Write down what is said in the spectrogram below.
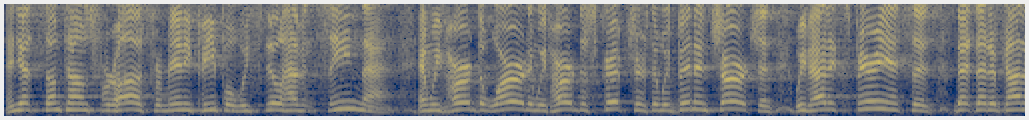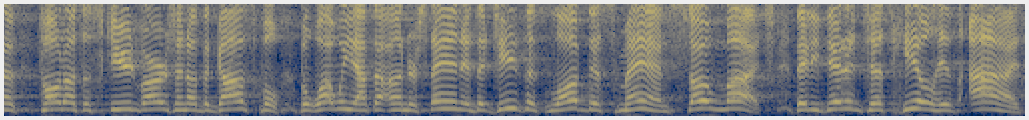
And yet, sometimes for us, for many people, we still haven't seen that and we've heard the word and we've heard the scriptures and we've been in church and we've had experiences that, that have kind of taught us a skewed version of the gospel. But what we have to understand is that Jesus loved this man so much that he didn't just heal his eyes,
